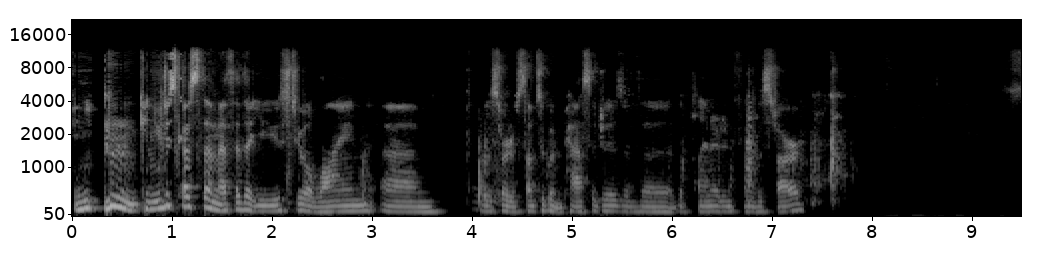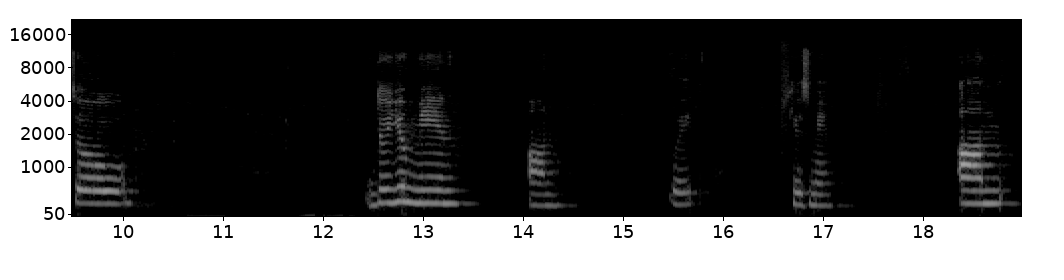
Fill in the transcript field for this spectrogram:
Can you, can you discuss the method that you used to align um, the sort of subsequent passages of the, the planet in front of the star? So do you mean, um, wait, excuse me. Um,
